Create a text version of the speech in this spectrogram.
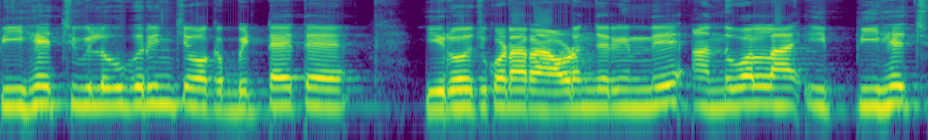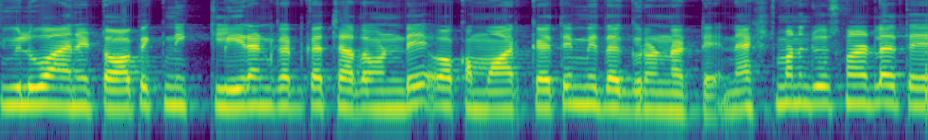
పీహెచ్ విలువ గురించి ఒక బిట్ అయితే ఈరోజు కూడా రావడం జరిగింది. అందువల్ల ఈ పీహెచ్ విలువ అనే టాపిక్ని క్లియర్ అండ్ కట్గా చదవండి. ఒక మార్క్ అయితే మీ దగ్గర ఉన్నట్టే. నెక్స్ట్ మనం చూసుకున్నట్లయితే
